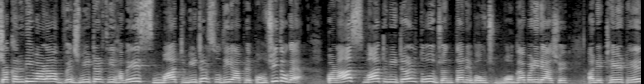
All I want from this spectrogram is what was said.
ચકરડીવાળા વીજ મીટરથી હવે સ્માર્ટ મીટર સુધી આપણે પહોંચી તો ગયા, પણ આ સ્માર્ટ મીટર તો જનતાને બહુ જ મોંઘા પડી રહ્યા છે અને ઠેર ઠેર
